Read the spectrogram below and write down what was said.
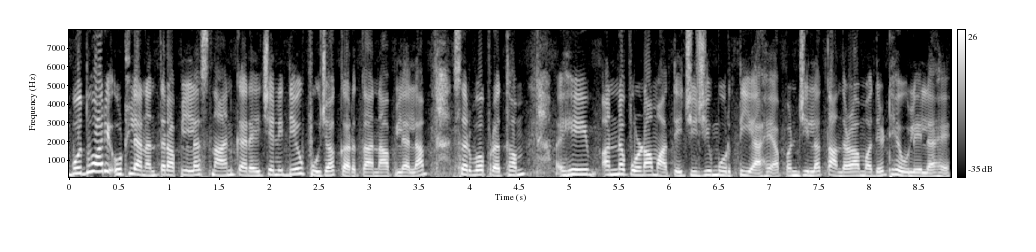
बुधवारी उठल्यानंतर आपल्याला स्नान करायचे आणि देवपूजा करताना आपल्याला सर्वप्रथम हे अन्नपूर्णा मातेची जी मूर्ती आहे आपण जिला तांदळामध्ये ठेवलेलं आहे.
